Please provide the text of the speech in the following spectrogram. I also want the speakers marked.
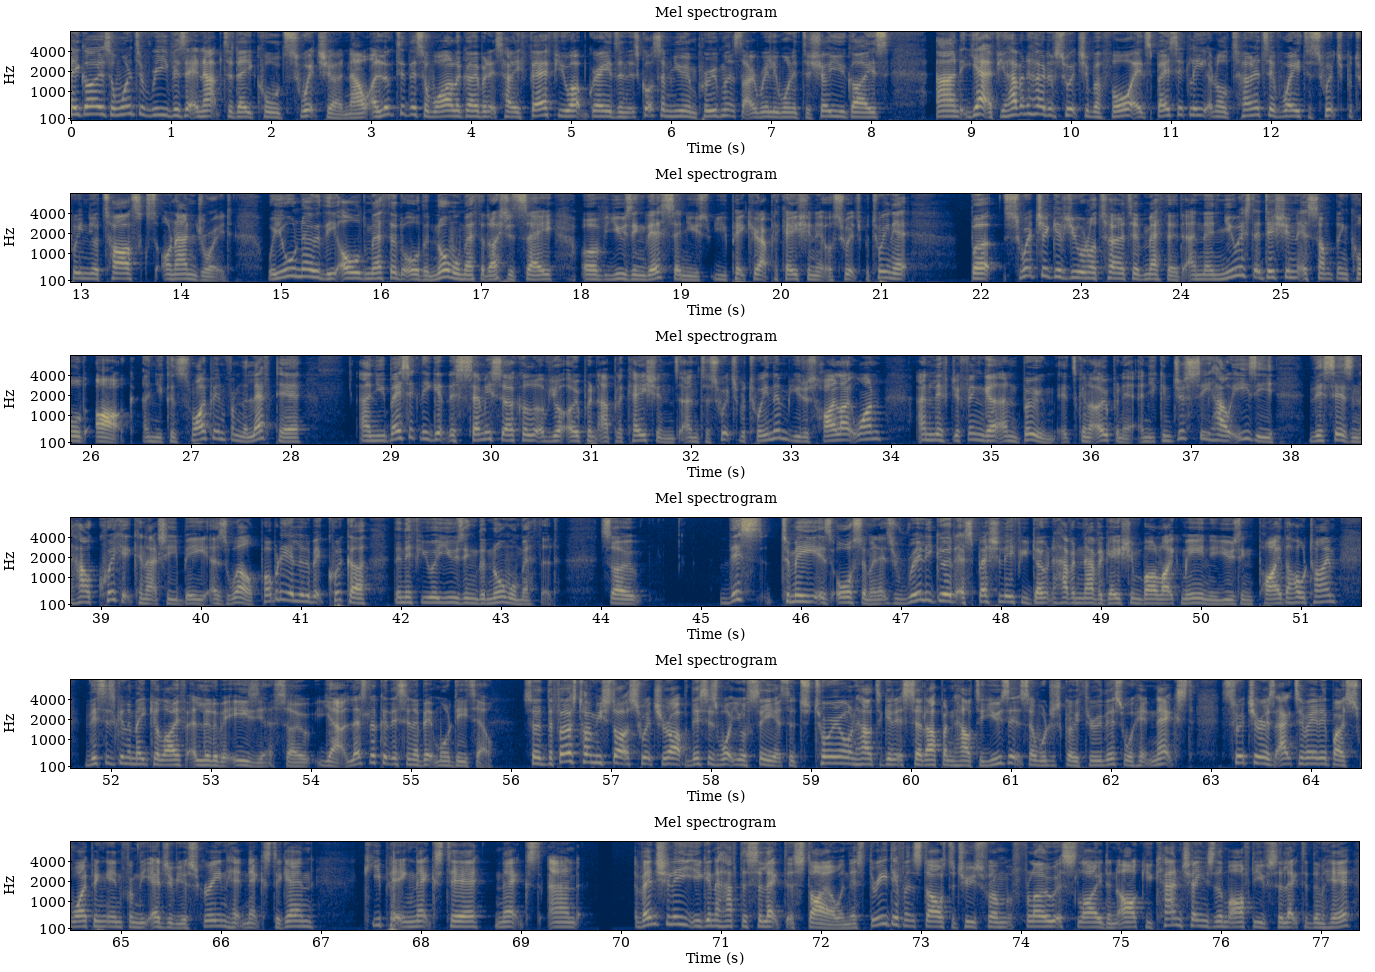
Speaker 1: Hey guys, I wanted to revisit an app today called Switchr. Now, I looked at this a while ago, but it's had a fair few upgrades and it's got some new improvements that I really wanted to show you guys. And yeah, if you haven't heard of Switchr before, it's basically an alternative way to switch between your tasks on Android. We all know the old method, or the normal method, I should say, of using this and you, you pick your application, it'll switch between it. But Switchr gives you an alternative method, and their newest addition is something called Arc, and you can swipe in from the left here and you basically get this semicircle of your open applications and to switch between them you just highlight one and lift your finger and boom it's going to open it. And you can just see how easy this is and how quick it can actually be as well. Probably a little bit quicker than if you were using the normal method. So this to me is awesome and it's really good especially if you don't have a navigation bar like me and you're using PIE the whole time. This is going to make your life a little bit easier. So yeah let's look at this in a bit more detail so the first time you start Switchr up, this is what you'll see. It's a tutorial on how to get it set up and how to use it. So we'll just go through this. We'll hit next. Switchr is activated by swiping in from the edge of your screen. Hit next again. Keep hitting next here, next, and eventually you're going to have to select a style. And there's three different styles to choose from, flow, slide, and arc. You can change them after you've selected them here.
